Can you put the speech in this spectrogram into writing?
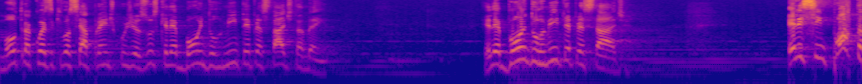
Uma outra coisa que você aprende com Jesus, que ele é bom em dormir em tempestade também. Ele é bom em dormir em tempestade. Ele se importa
